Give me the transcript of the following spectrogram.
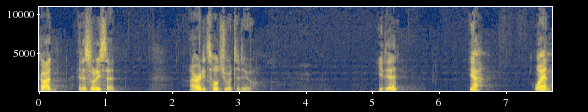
God, and this is what he said I already told you what to do. You did? Yeah. When?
